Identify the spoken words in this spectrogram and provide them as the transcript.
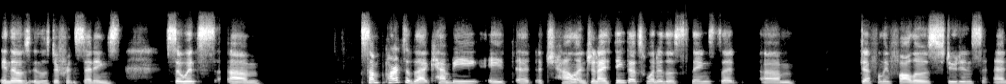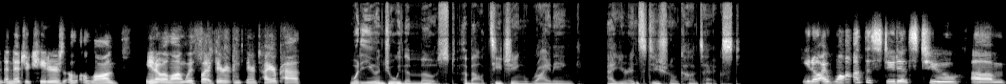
in those in those different settings so it's um, some parts of that can be a, a, a, challenge. And I think that's one of those things that um, definitely follows students and, and educators along, you know, along with like their, their entire path. What do you enjoy the most about teaching writing at your institutional context? You know, I want the students to um,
